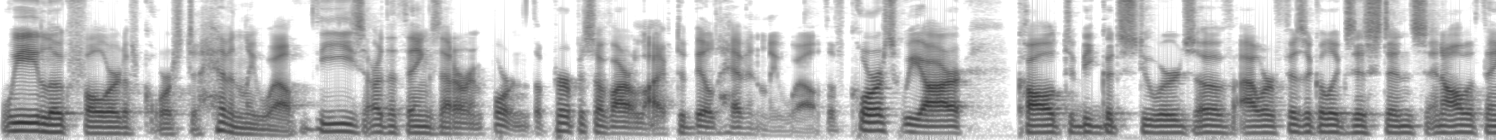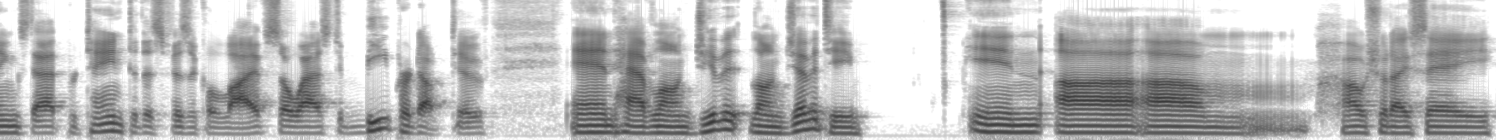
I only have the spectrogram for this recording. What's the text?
We look forward, of course, to heavenly wealth. These are the things that are important, the purpose of our life to build heavenly wealth. Of course, we are called to be good stewards of our physical existence and all the things that pertain to this physical life so as to be productive and have longevi- longevity in uh, um, how should I say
